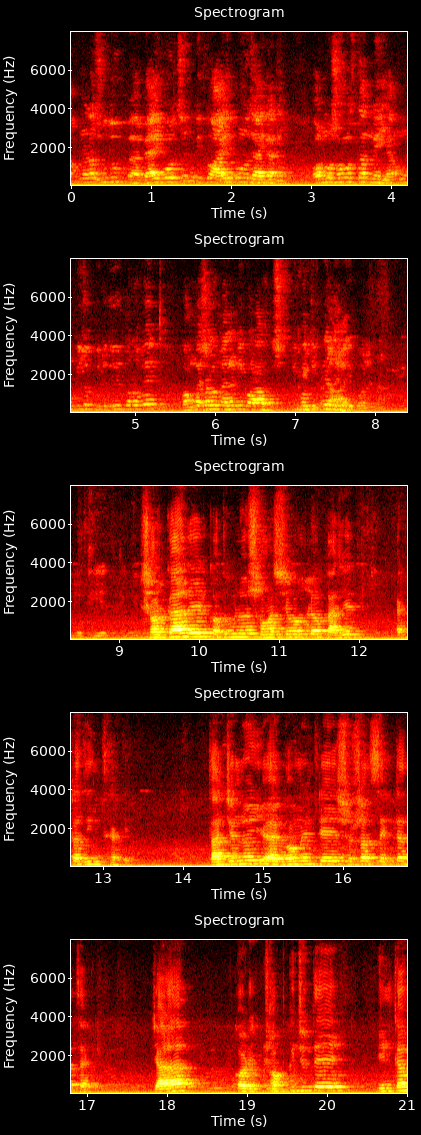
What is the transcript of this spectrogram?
আপনারা শুধু ব্যয় করছেন, কিন্তু আয়ের কোনো জায়গা নেই, কর্মসংস্থান নেই। এমন অভিযোগ বিরোধীদের তরফে গঙ্গাসাগর মেলাটি করা হচ্ছে। সরকারের কতগুলো সমাজসেবামূলক কাজের একটা দিন থাকে, তার জন্যই গভর্নমেন্টে সোশ্যাল সেক্টর থাকে। যারা করে সব কিছুতে ইনকাম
